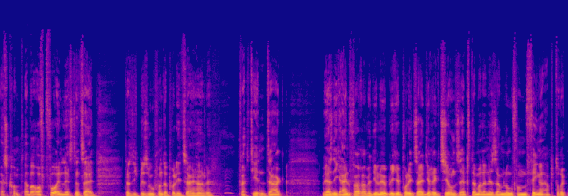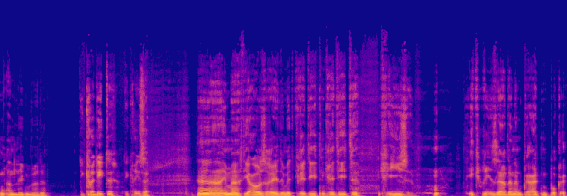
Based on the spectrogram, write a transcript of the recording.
Das kommt aber oft vor in letzter Zeit, dass ich Besuch von der Polizei habe. Fast jeden Tag. Wäre es nicht einfacher, wenn die löbliche Polizeidirektion selbst einmal eine Sammlung von Fingerabdrücken anlegen würde? Die Kredite, die Krise. Ja, immer die Ausrede mit Krediten, Kredite. Krise. Die Krise hat einen breiten Buckel.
